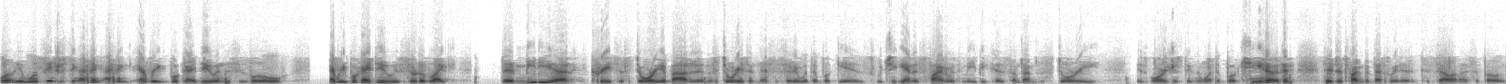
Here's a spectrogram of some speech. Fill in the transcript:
Well, it was interesting. I think I think every book I do, and this is a little every book I do is sort of like the media creates a story about it, and the story isn't necessarily what the book is, which again is fine with me because sometimes the story is more interesting than what the book, you know, then they're just finding the best way to, to sell it, I suppose.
